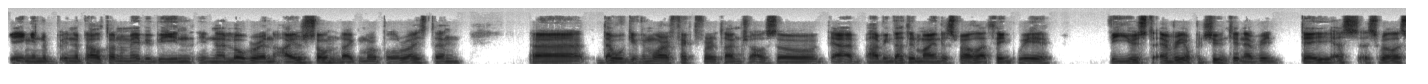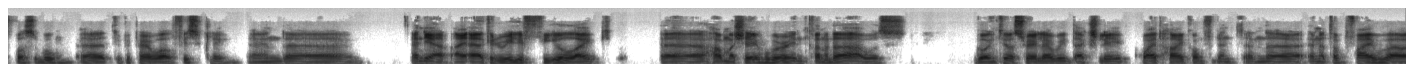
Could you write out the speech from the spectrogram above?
being in the in the peloton and maybe being in a lower and higher zone, like more polarized, then uh, that will give you more effect for a time trial. So yeah, having that in mind as well, I think we we used every opportunity and every day as as well as possible uh, to prepare well physically and uh, and yeah, I, I could really feel like uh, how much we were in Canada. I was going to Australia with actually quite high confidence and uh, and a top five. I,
